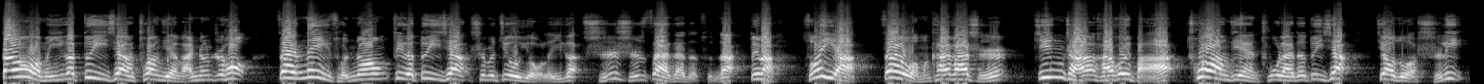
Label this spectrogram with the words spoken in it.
当我们一个对象创建完成之后。在内存中，这个对象是不是就有了一个实实在在的存在，对吧？所以啊，在我们开发时，经常还会把创建出来的对象叫做实例。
